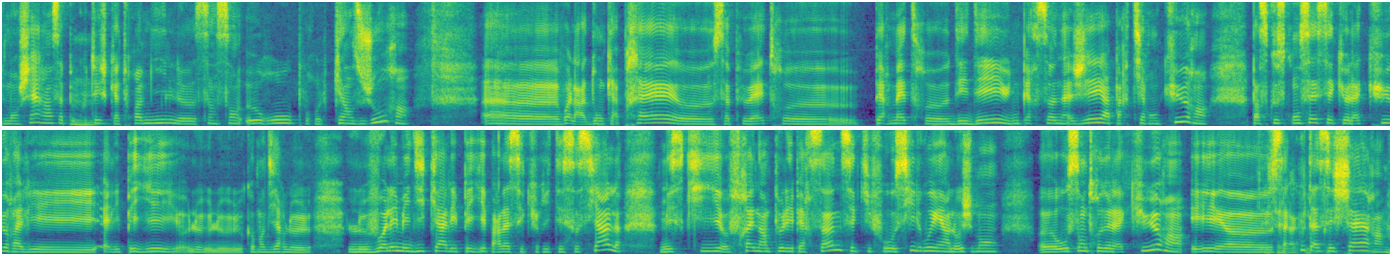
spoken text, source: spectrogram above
excessivement cher, hein. ça peut mhm. coûter jusqu'à 3500 euros pour 15 jours. Euh, voilà, donc après, euh, ça peut être euh, permettre d'aider une personne âgée à partir en cure, parce que ce qu'on sait, c'est que la cure, elle est, elle est payée, le, comment dire, le, le, volet médical est payé par la sécurité sociale, mais ce qui freine un peu les personnes, c'est qu'il faut aussi louer un logement au centre de la cure, et, ça coûte assez cher. Mmh.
